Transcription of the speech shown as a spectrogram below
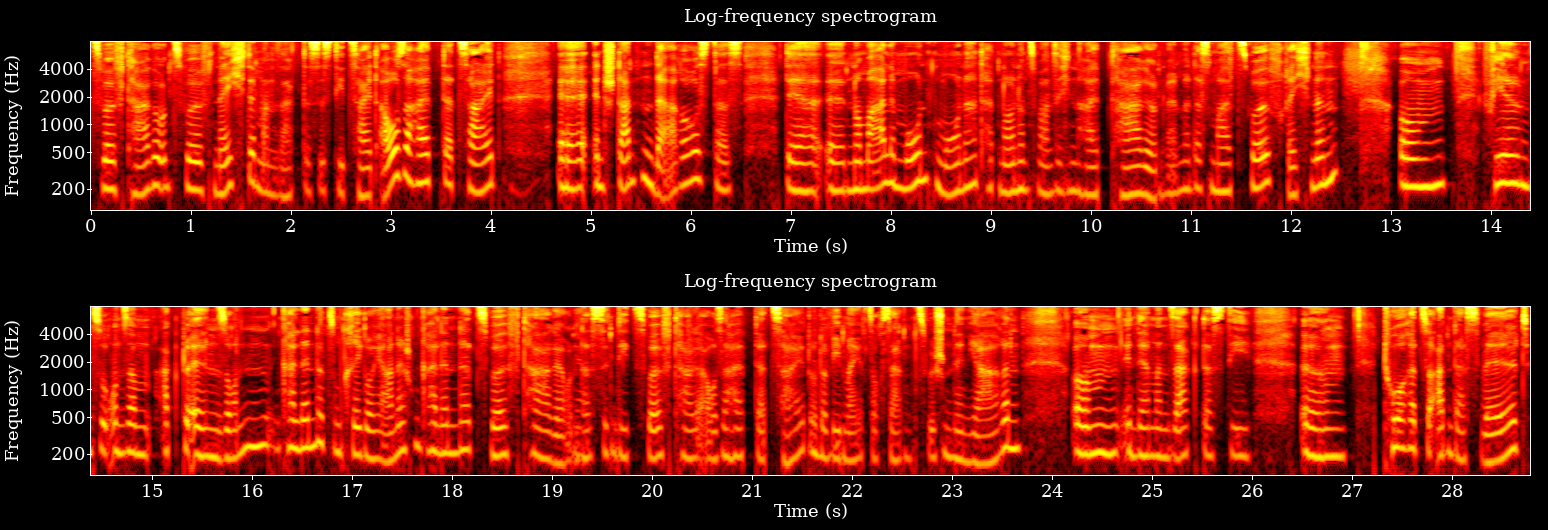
zwölf Tage und zwölf Nächte. Man sagt, das ist die Zeit außerhalb der Zeit äh, entstanden daraus, dass der äh, normale Mondmonat hat 29,5 Tage. Und wenn wir das mal zwölf rechnen, ähm, fehlen zu unserem aktuellen Sonnenkalender, zum gregorianischen Kalender, zwölf Tage. Und ja. das sind die zwölf Tage außerhalb der Zeit oder mhm. wie man jetzt auch sagen, zwischen den Jahren, ähm, in der man sagt, dass die ähm, Tore zur Anderswelt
